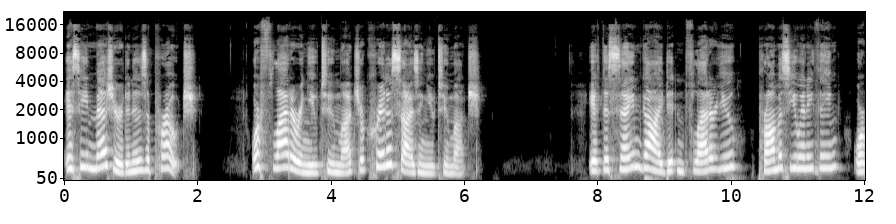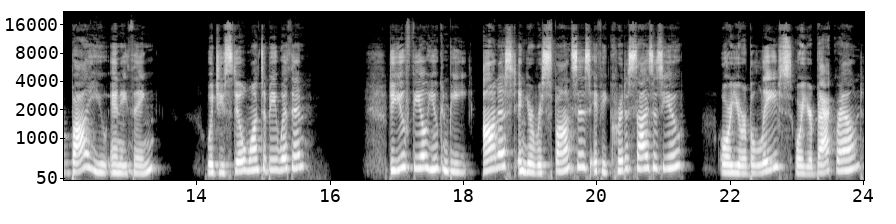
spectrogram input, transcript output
Is he measured in his approach? Or flattering you too much or criticizing you too much? If the same guy didn't flatter you, promise you anything, or buy you anything, would you still want to be with him? Do you feel you can be honest in your responses if he criticizes you, or your beliefs, or your background?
